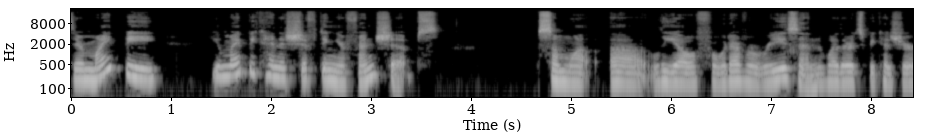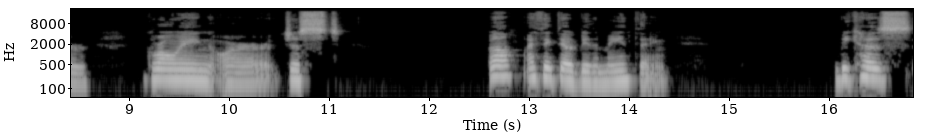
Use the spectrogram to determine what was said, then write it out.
there might be, you might be kind of shifting your friendships somewhat, uh, Leo, for whatever reason, whether it's because you're growing or just, well, I think that would be the main thing. Because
